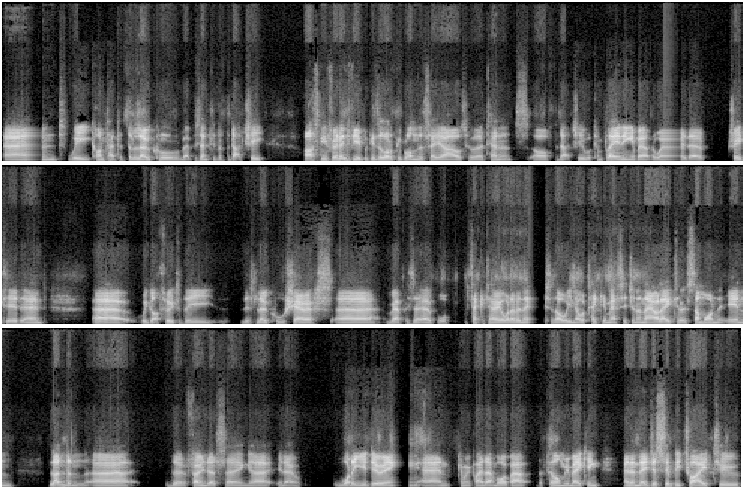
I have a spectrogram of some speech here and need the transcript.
and we contacted the local representative of the duchy, asking for an interview because a lot of people on the Scilly Isles who are tenants of the duchy were complaining about the way they're treated, and uh, we got through to the this local sheriff's uh, representative or secretary or whatever, and they said, "Oh, you know, we'll take your message." And an hour later, someone in London uh, that phoned us saying, uh, you know, what are you doing, and can we find out more about the film you're making? And then they just simply tried to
